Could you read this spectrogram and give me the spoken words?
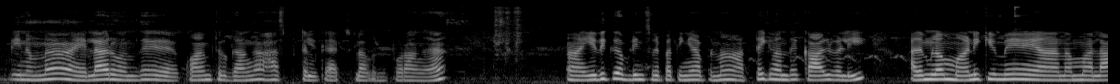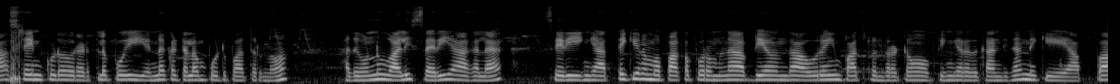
அப்படின்னம்னா எல்லோரும் வந்து கோயம்புத்தூர் கங்கா ஹாஸ்பிட்டலுக்கு ஆக்சுவலாக வந்து போகிறாங்க எதுக்கு அப்படின்னு சொல்லி பார்த்தீங்க அப்படின்னா அத்தைக்கு வந்து கால் வலி அதுவும் இல்லாமல் மணிக்குமே நம்ம லாஸ்ட் டைம் கூட ஒரு இடத்துல போய் எண்ணெய் கட்டெல்லாம் போட்டு பார்த்துருந்தோம். அது ஒன்றும் வலி சரியாகலை. சரி இங்கே அத்தைக்கும் நம்ம பார்க்க போகிறோம்ல அப்படியே வந்து அவரையும் பார்த்துட்டு வந்துடட்டும் அப்படிங்கிறதுக்காண்டி தான் இன்றைக்கி அப்பா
